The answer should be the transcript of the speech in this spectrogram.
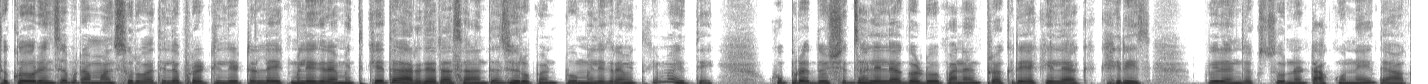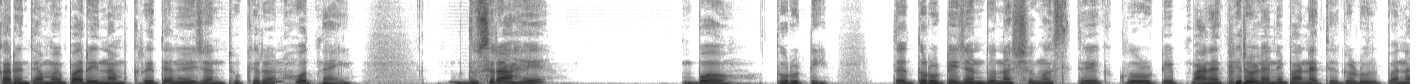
तर क्लोरीनचं प्रमाण सुरुवातीला प्रति लिटरला एक मिलीग्रॅम इतके तर अर्ध्या तासानंतर झिरो पॉईंट टू मिलीग्रॅम इतके मिळते. खूप प्रदूषित झालेल्या गडूळ पाण्यात प्रक्रिया केल्याखेरीज विरंजक चूर्ण टाकू नये. त्या कारण त्यामुळे परिणामकरित्या निर्जंतुकीकरण होत नाही. दुसरं आहे ब तुरटी. तर तुरटी जंतुनाशक नसते तुरटी पाण्यात फिरवल्याने पाण्यातील गडूळपणा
